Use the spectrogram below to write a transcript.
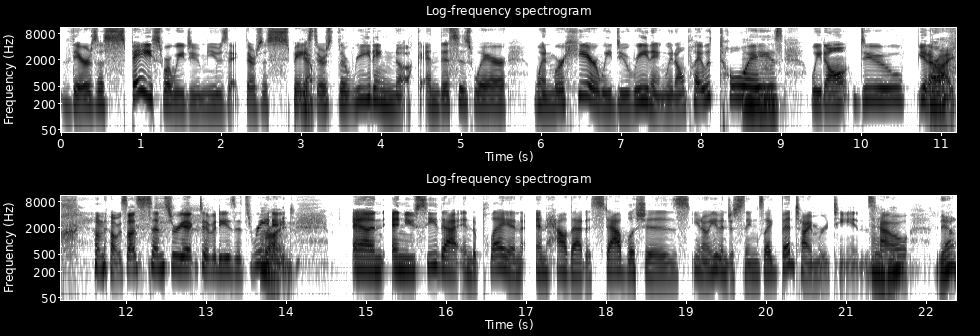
there's a space where we do music. There's a space, Yep. there's the reading nook. And this is where when we're here, we do reading. We don't play with toys. We don't do, you know, Mm-hmm. Right. I don't know, it's not sensory activities, it's reading Right. and and you see that into play and and how that establishes you know even just things like bedtime routines Mm-hmm. how yeah.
